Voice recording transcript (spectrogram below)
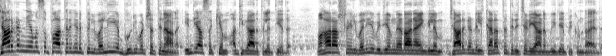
ജാർഖണ്ഡ് നിയമസഭാ തെരഞ്ഞെടുപ്പിൽ വലിയ ഭൂരിപക്ഷത്തിനാണ് ഇന്ത്യ സഖ്യം അധികാരത്തിലെത്തിയത് മഹാരാഷ്ട്രയിൽ വലിയ വിജയം നേടാനായെങ്കിലും ജാർഖണ്ഡിൽ കനത്ത തിരിച്ചടിയാണ് ബി ജെ പിക്കുണ്ടായത്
